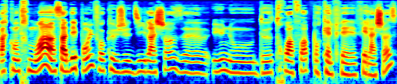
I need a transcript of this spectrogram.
Par contre, moi, ça dépend. Il faut que je dise la chose euh, une ou deux, trois fois pour qu'elle fait, fait la chose.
